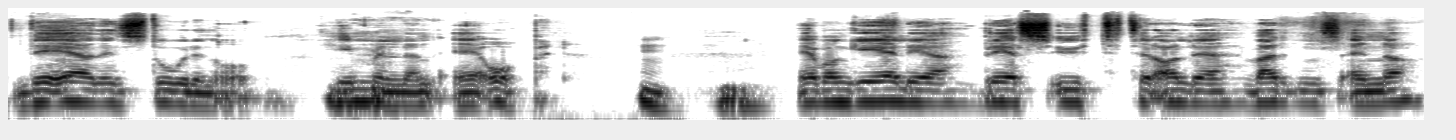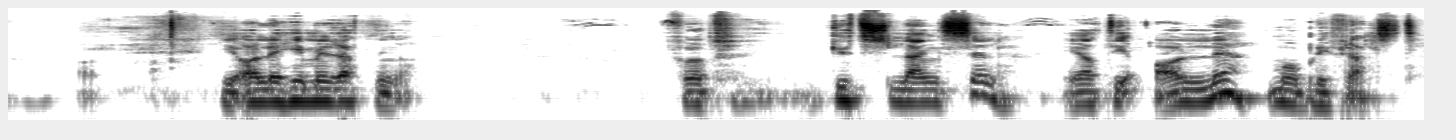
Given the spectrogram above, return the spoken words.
Det er den store nåden. Himmelen er åpen. Evangeliet bres ut til alle verdens ender, i alle himmelretninger. For at Guds lengsel er at de alle må bli frelst.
